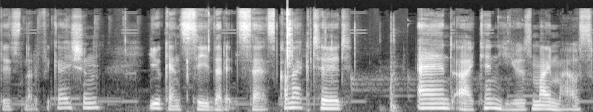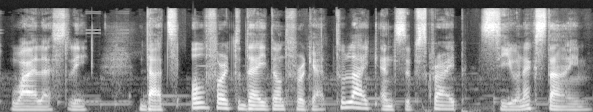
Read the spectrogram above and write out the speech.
this notification, you can see that it says connected, and I can use my mouse wirelessly. That's all for today, don't forget to like and subscribe, see you next time!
